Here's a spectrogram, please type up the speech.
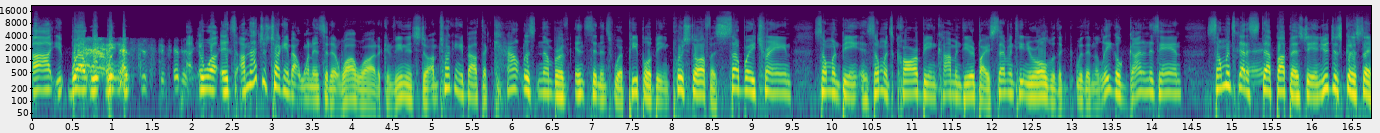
Uh, well, I mean, that's just stupidity. Well, it's. I'm not just talking about one incident at Wawa at a convenience store. I'm talking about the countless number of incidents where people are being pushed off a subway train, someone being, someone's car being commandeered by a 17 year old with a with an illegal gun in his hand. Someone's got to step up, SG, and you're just going to say,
